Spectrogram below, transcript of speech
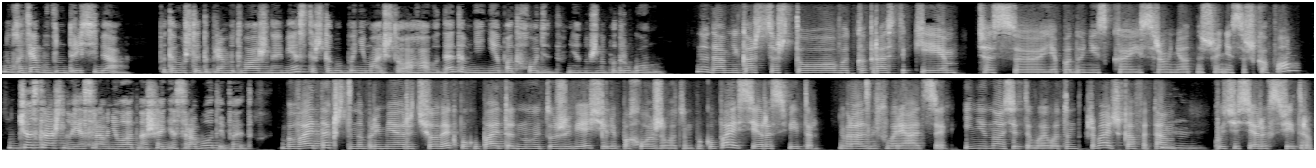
ну хотя бы внутри себя. Потому что это прям вот важное место, чтобы понимать, что ага, вот это мне не подходит, мне нужно по-другому. Ну да, мне кажется, что вот как раз-таки сейчас э, я паду низко и сравню отношения со шкафом. Ничего страшного, я сравнивала отношения с работой, поэтому... Бывает так, что, например, человек покупает одну и ту же вещь или похожую. Вот он покупает серый свитер в разных вариациях и не носит его. И вот он открывает шкаф, а там mm-hmm. куча серых свитеров.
